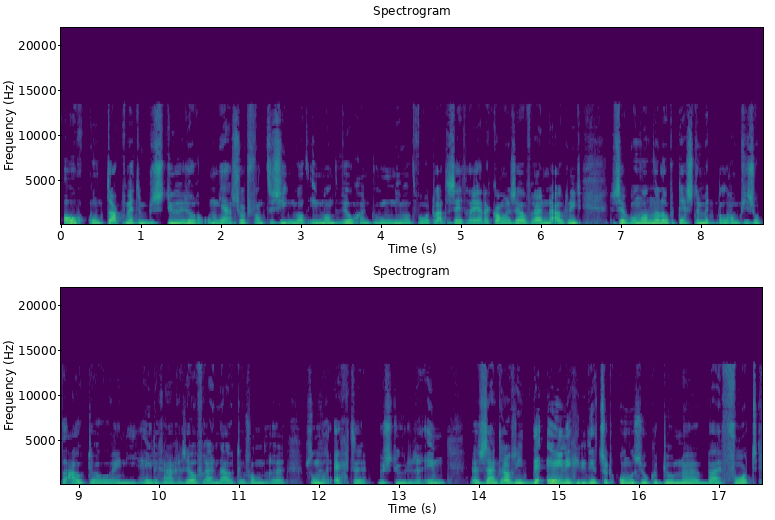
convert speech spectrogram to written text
oogcontact met een bestuurder om ja, een soort van te zien wat iemand wil gaan doen, iemand voor te laten zetten. Ja, dat kan een zelfrijdende auto niet. Dus ze hebben onder andere lopen testen met lampjes op de auto in die hele rare zelfrijdende auto zonder, zonder echte bestuurder erin. Ze zijn trouwens niet de enige die dit soort onderzoeken doen bij Ford.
